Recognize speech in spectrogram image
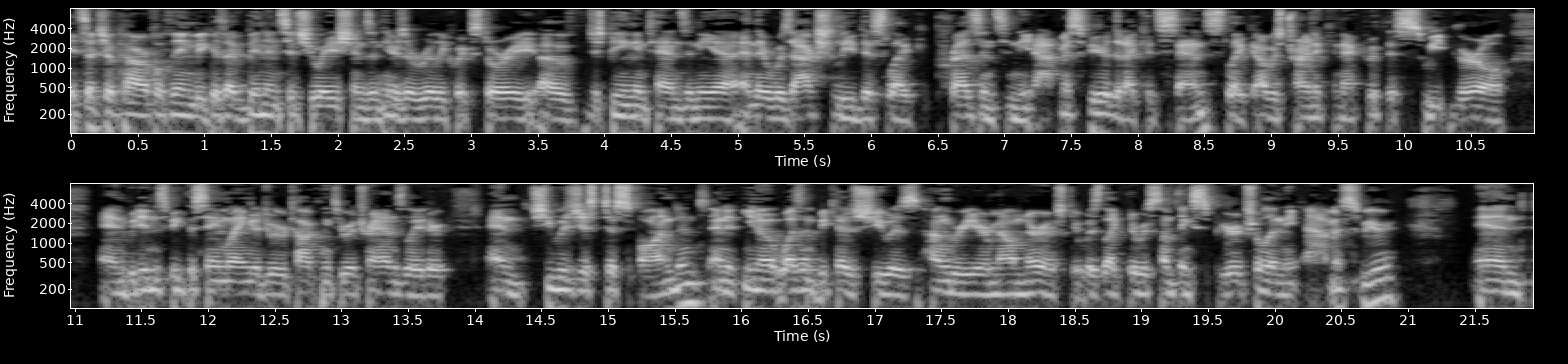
it's such a powerful thing because I've been in situations and here's a really quick story of just being in Tanzania and there was actually this like presence in the atmosphere that I could sense. Like I was trying to connect with this sweet girl and we didn't speak the same language. We were talking through a translator and she was just despondent. And it, you know, it wasn't because she was hungry or malnourished. It was like there was something spiritual in the atmosphere. And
